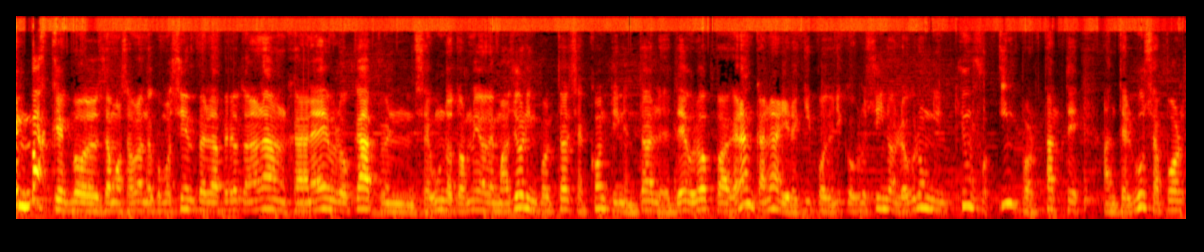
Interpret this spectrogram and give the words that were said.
En básquetbol estamos hablando como siempre la pelota naranja, en la Eurocup, en segundo torneo de mayor importancia continental de Europa. Gran Canaria, el equipo de Nico Brusino, logró un triunfo importante ante el Busaport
